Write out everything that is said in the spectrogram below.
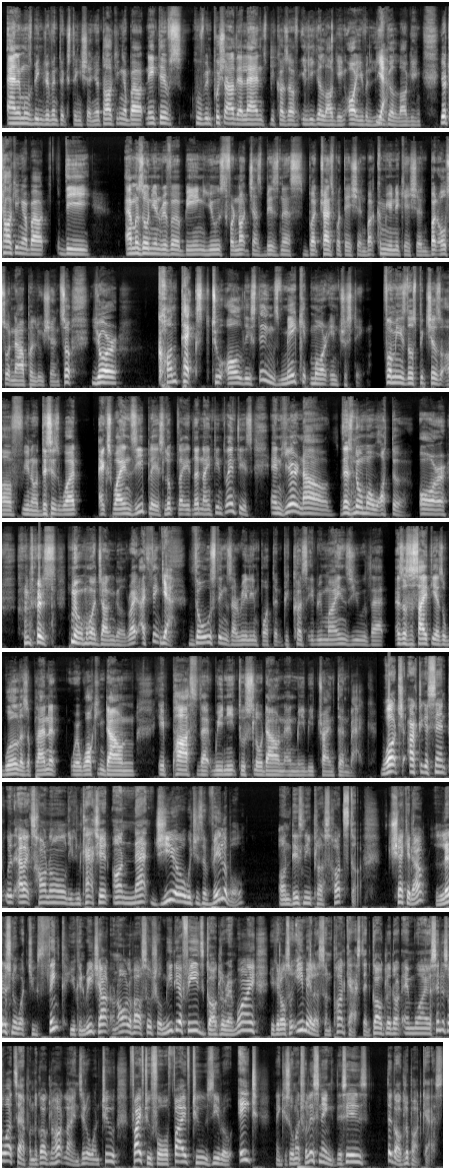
animals being driven to extinction, you're talking about natives who've been pushed out of their lands because of illegal logging or even Yeah. legal logging. You're talking about the Amazonian River being used for not just business, but transportation, but communication, but also now pollution. So your context to all these things make it more interesting. For me, it's those pictures of, you know, this is what X, Y, and Z place looked like in the 1920s. And here now, there's no more water or there's no more jungle, right? I think Yeah. those things are really important because it reminds you that as a society, as a world, as a planet, we're walking down a path that we need to slow down and maybe try and turn back. Watch Arctic Ascent with Alex Honnold. You can catch it on Nat Geo, which is available on Disney Plus Hotstar. Check it out. Let us know what you think. You can reach out on all of our social media feeds, GogglerMY. You can also email us on podcast at goggler.my or send us a WhatsApp on the Goggler hotline 012 524 5208. Thank you so much for listening. This is the Goggler Podcast.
